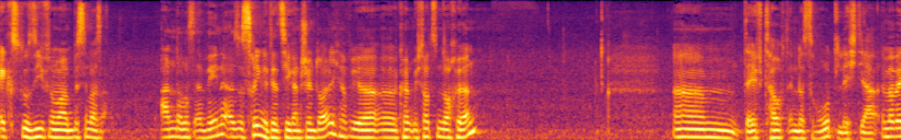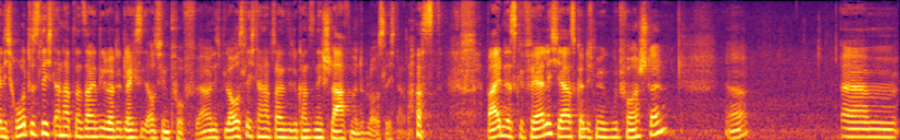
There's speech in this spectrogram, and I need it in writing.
exklusiv nochmal ein bisschen was anderes erwähne. Also es regnet jetzt hier ganz schön doll. Ich hoffe, ihr äh, könnt mich trotzdem noch hören. Ähm, Dave taucht in das Rotlicht, ja. Immer wenn ich rotes Licht anhabe, dann sagen die Leute gleich, es sieht aus wie ein Puff. Ja, wenn ich blaues Licht anhabe, sagen sie, du kannst nicht schlafen, wenn du blaues Licht anhast. Beiden ist gefährlich, ja, das könnte ich mir gut vorstellen. Ja. Ähm,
